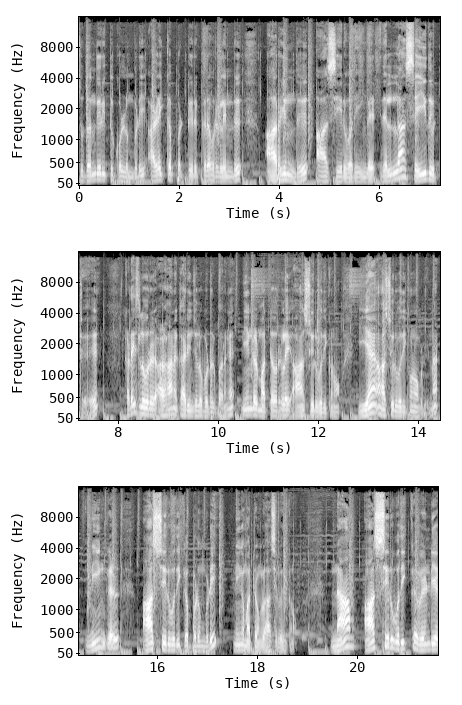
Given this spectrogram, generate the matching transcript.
சுதந்திரித்து கொள்ளும்படி அழைக்கப்பட்டிருக்கிறவர்கள் என்று அறிந்து ஆசீர்வதியுங்கள். இதெல்லாம் செய்துவிட்டு கடைசியில் ஒரு அழகான காரியம் சொல்லப்பட்டிருக்கு பாருங்கள் நீங்கள் மற்றவர்களை ஆசீர்வதிக்கணும். ஏன் ஆசீர்வதிக்கணும் அப்படின்னா நீங்கள் ஆசீர்வதிக்கப்படும்படி நீங்கள் மற்றவங்களை ஆசீர்வதிக்கணும். நாம் ஆசீர்வதிக்க வேண்டிய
